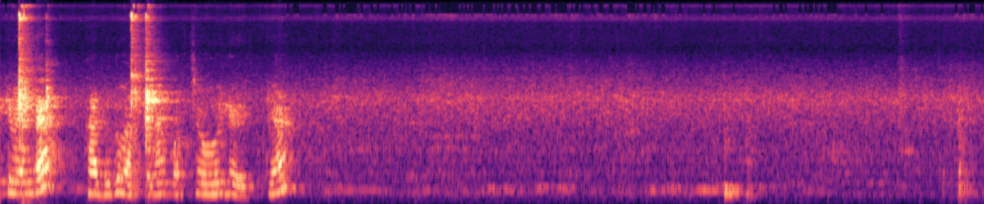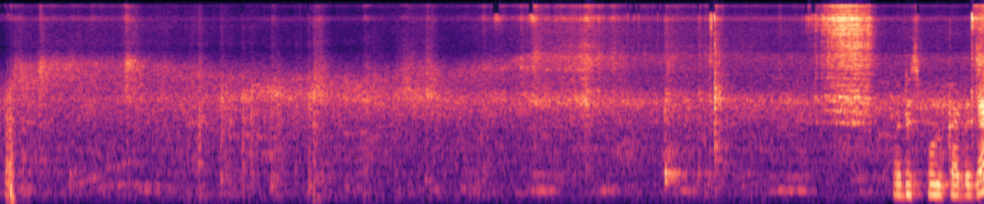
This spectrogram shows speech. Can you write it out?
അതിലേക്ക് വേണ്ട കടുക് വറുക്കണം. കുറച്ച് ഓയിൽ ഒഴിക്കുക. ഒരു സ്പൂൺ കടുക്.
